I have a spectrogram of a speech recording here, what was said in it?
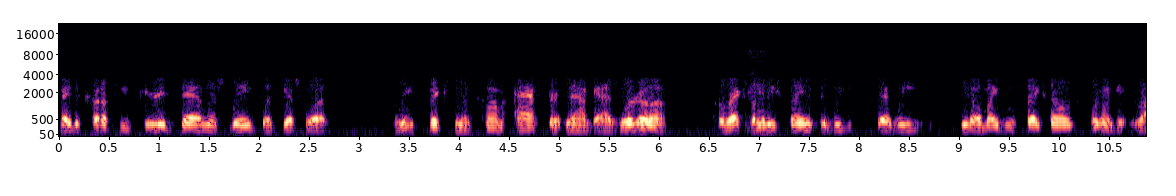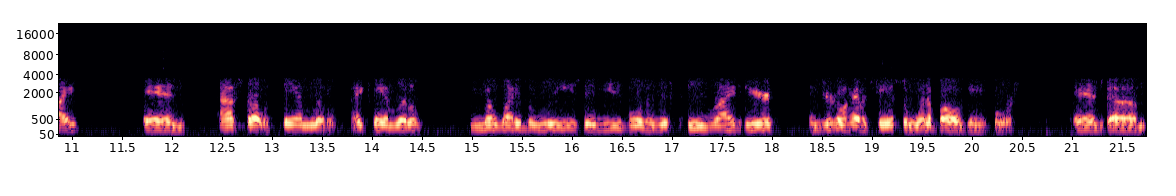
maybe cut a few periods down this week. But guess what? We fixing to come after it now, guys. We're gonna correct some of these things that we that we you know made mistakes on. We're gonna get right, and I'll start with Cam Little. Hey, Cam Little, nobody believes in you more than this team right here, and you're to have a chance to win a ball game for us. And, um,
